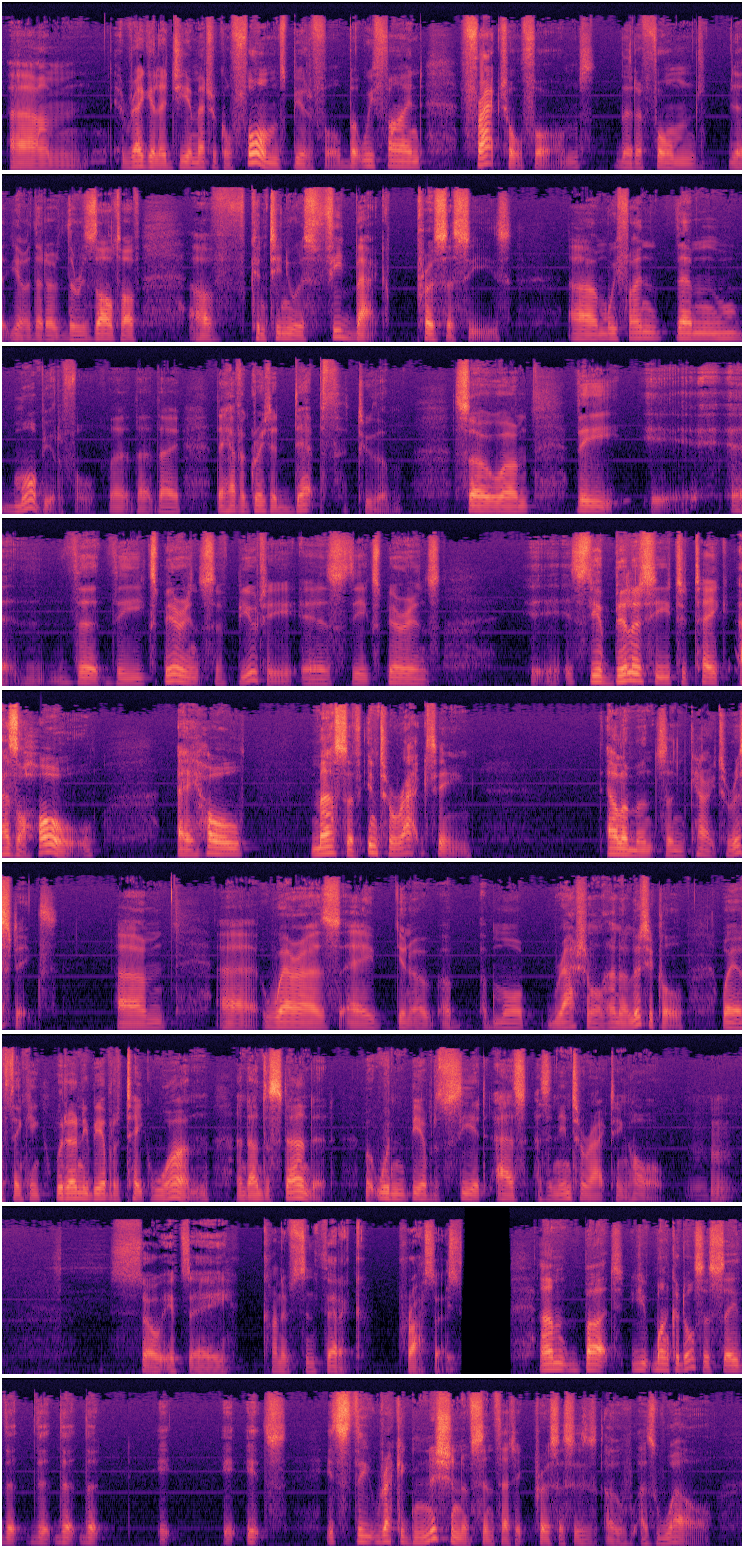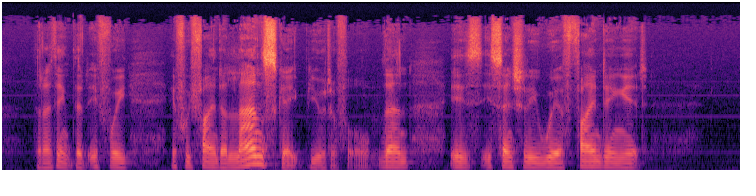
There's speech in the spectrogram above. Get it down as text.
um, regular geometrical forms beautiful, but we find fractal forms that are formed, you know, that are the result of, of continuous feedback processes. Um, we find them more beautiful. They, they, they have a greater depth to them. So um, the, uh, the, the experience of beauty is the experience, it's the ability to take as a whole a whole mass of interacting elements and characteristics. Um, uh, whereas a, you know, a, a more rational, analytical way of thinking would only be able to take one and understand it, but wouldn't be able to see it as, as an interacting whole. Mm-hmm. So it's a kind of synthetic process. Um, but you, one could also say that, that, that, that it, it, it's, it's the recognition of synthetic processes as well. That I think that if we, if we find a landscape beautiful, then is essentially we're finding it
